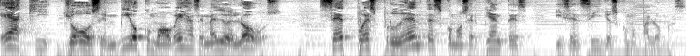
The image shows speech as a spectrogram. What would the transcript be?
He aquí yo os envío como ovejas en medio de lobos. Sed pues prudentes como serpientes y sencillos como palomas.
